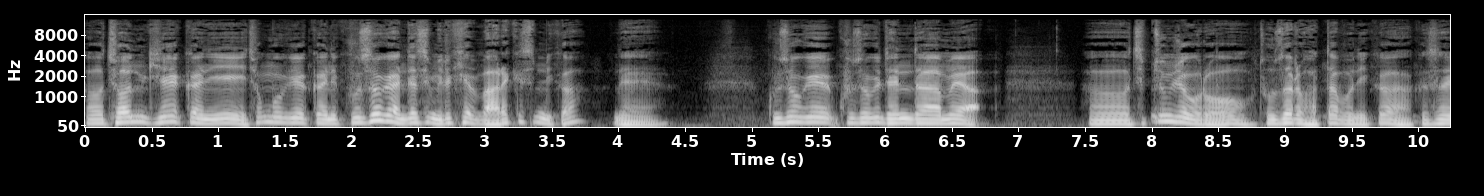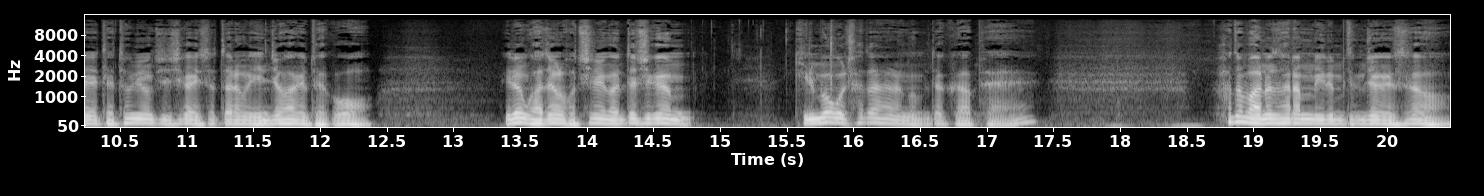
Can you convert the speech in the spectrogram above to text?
어, 전 기획관이 총무기획관이 구속이 안 됐으면 이렇게 말했겠습니까? 네. 구속이 구속이 된 다음에 어, 집중적으로 조사를 받다 보니까 그 사이에 대통령 지시가 있었다는 걸 인정하게 되고 이런 과정을 거치는 건데 지금 길목을 차단하는 겁니다. 그 앞에. 하도 많은 사람 이름이 등장해서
